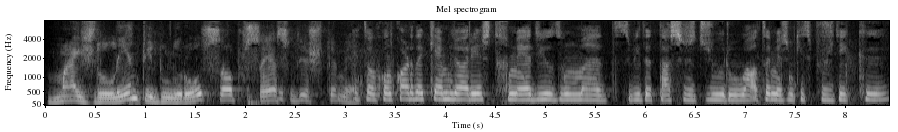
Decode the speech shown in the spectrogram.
mais lento e doloroso só o processo de ajustamento. Então concorda que é melhor este remédio de uma subida de taxas de juro alta, mesmo que isso prejudique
